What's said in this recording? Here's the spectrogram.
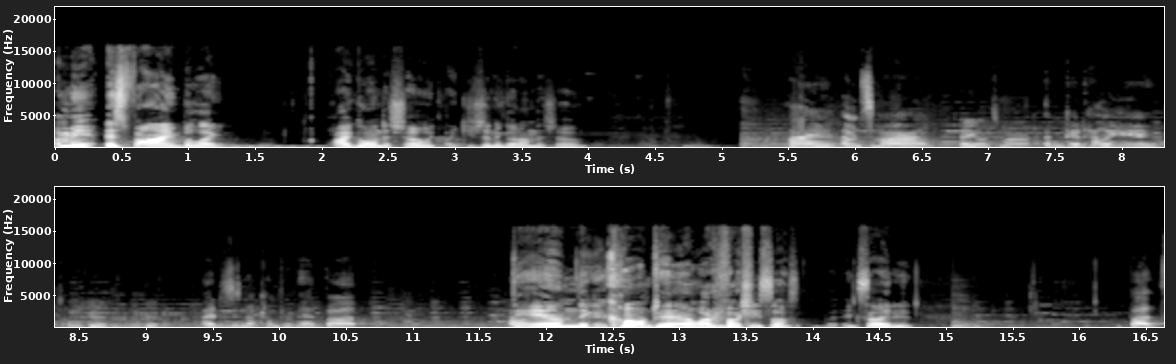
I mean, it's fine, but like, why go on the show? Like, you shouldn't have gone on the show. Hi, I'm Tamara. How you going Tamara? I'm good. How are you? I'm good. I'm good. I just did not come prepared, but um, Damn, nigga, calm down. Why the fuck she so excited? but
